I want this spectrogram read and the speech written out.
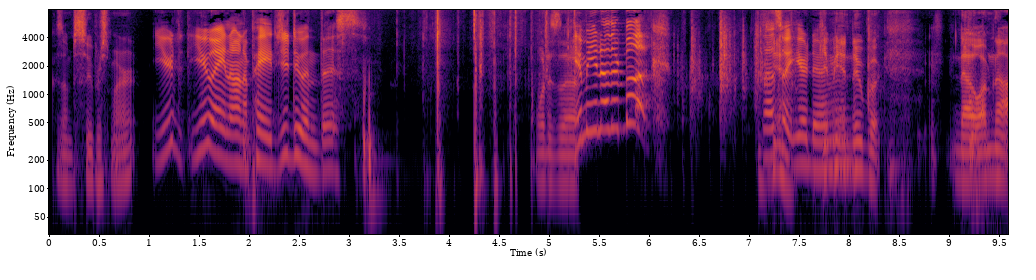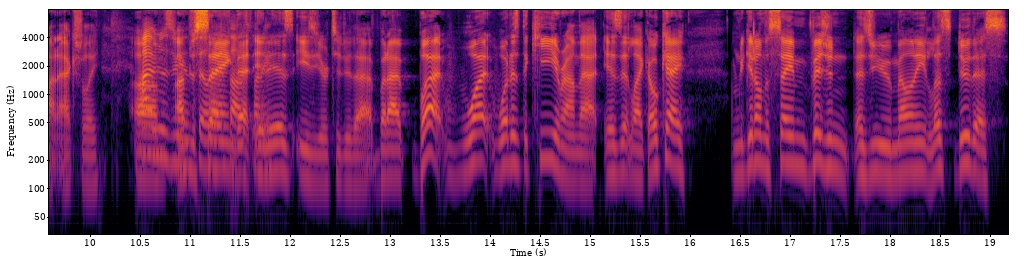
because I'm super smart. You you ain't on a page. You're doing this. What is that? Give me another book. That's Yeah, what you're doing. Give me a new book. No, I'm not actually. I'm Um, just being silly. I saying that it is easier to do that. But I but what what is the key around that? Is it like okay, I'm gonna get on the same vision as you, Melanie. Let's do this.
